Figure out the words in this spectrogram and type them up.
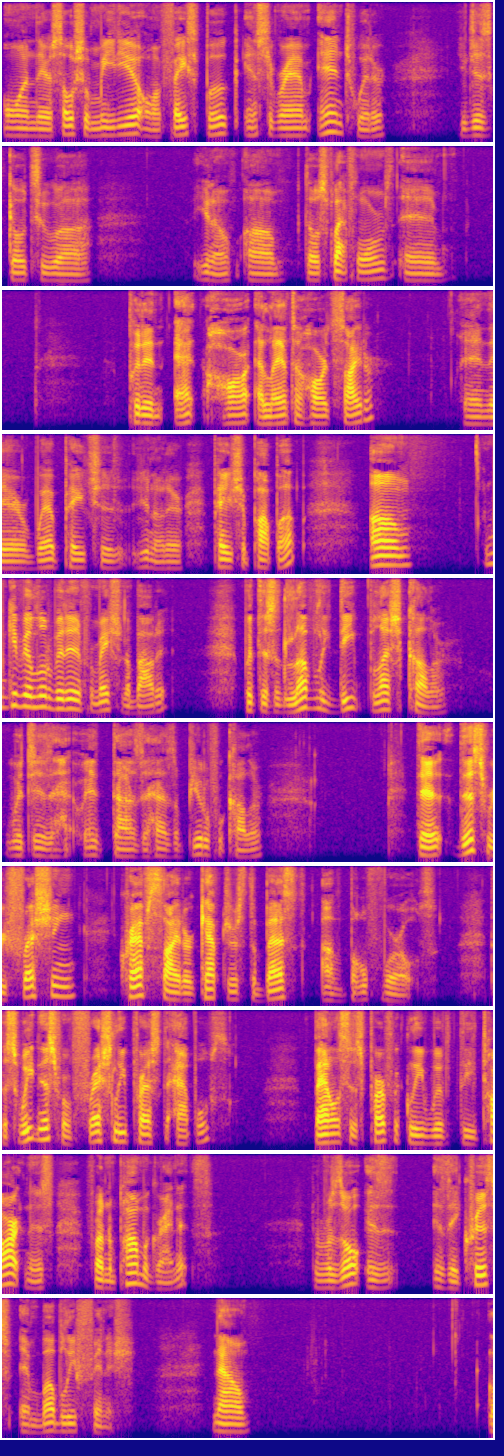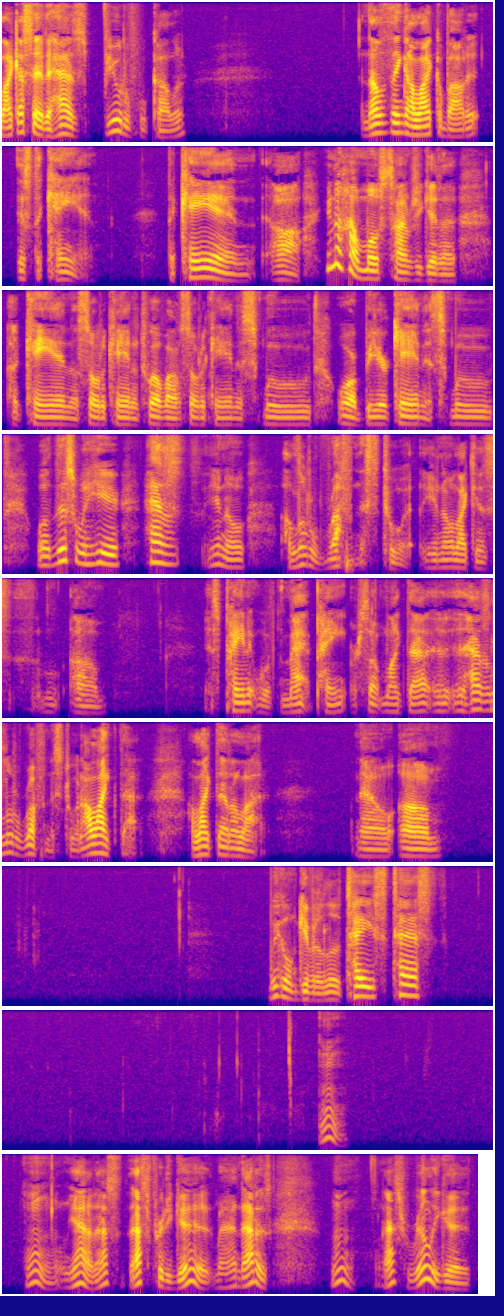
on their social media on Facebook, Instagram, and Twitter. You just go to, uh, you know, um, those platforms and put in at Atlanta Hard Cider, and their web page should, you know, their page should pop up. Um, let me give you a little bit of information about it. But this lovely deep blush color, which is it does, it has a beautiful color this refreshing craft cider captures the best of both worlds. The sweetness from freshly pressed apples balances perfectly with the tartness from the pomegranates. The result is is a crisp and bubbly finish. Now, like I said, it has beautiful color. Another thing I like about it is the can the can. Uh, you know how most times you get a a can, a soda can, a 12 ounce soda can is smooth, or a beer can is smooth. Well, this one here has, you know, a little roughness to it. You know, like it's um, it's painted with matte paint or something like that. It, has a little roughness to it. I like that. I like that a lot. Now, um, we're gonna give it a little taste test. Mm. Mm, yeah, that's that's pretty good, man. That is, mm, that's really good.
